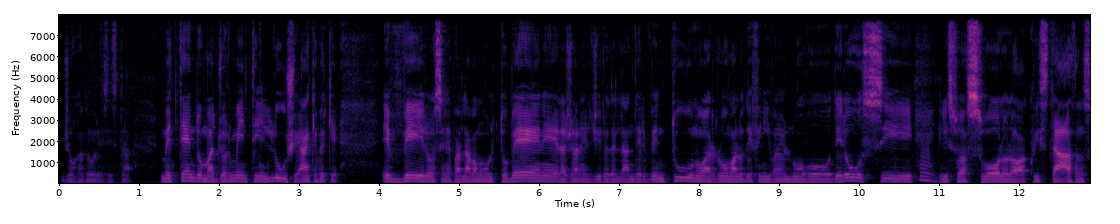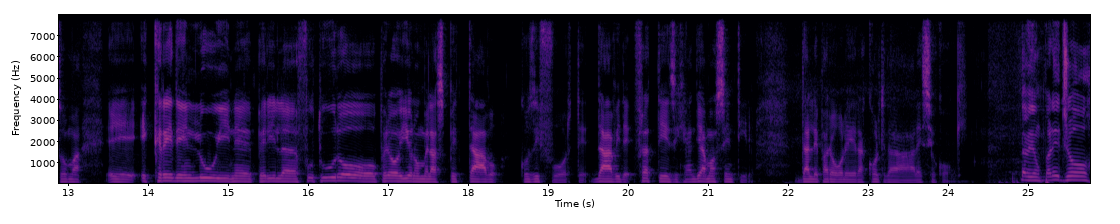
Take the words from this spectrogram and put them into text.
giocatore si sta mettendo maggiormente in luce, anche perché è vero, se ne parlava molto bene, era già nel giro dell'Under 21, a Roma lo definivano il nuovo De Rossi, mm. il suo assuolo l'ho acquistato, insomma, e, e crede in lui ne, per il futuro, però io non me l'aspettavo così forte. Davide Frattesi che andiamo a sentire dalle parole raccolte da Alessio Cocchi. Davide, un pareggio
